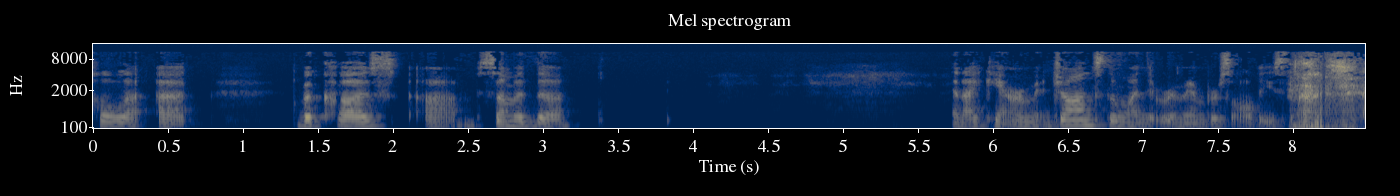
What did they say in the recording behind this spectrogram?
collect uh, because um, some of the and I can't remember. John's the one that remembers all these things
